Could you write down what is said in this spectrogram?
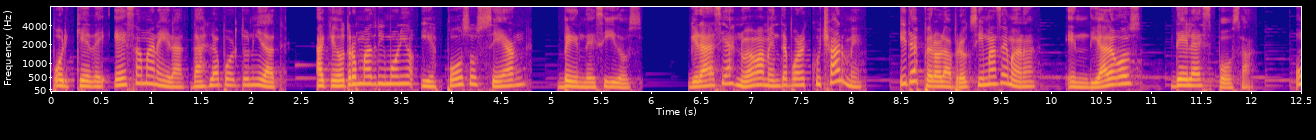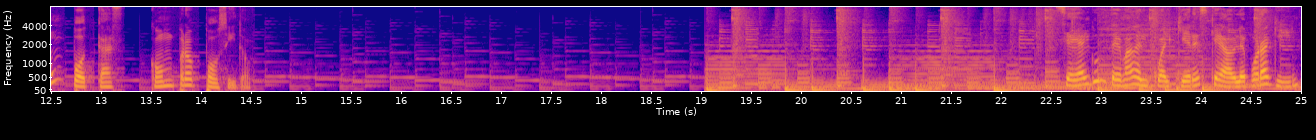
porque de esa manera das la oportunidad a que otros matrimonios y esposos sean bendecidos. Gracias nuevamente por escucharme y te espero la próxima semana en Diálogos de la Esposa, un podcast con propósito. Si hay algún tema del cual quieres que hable por aquí,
